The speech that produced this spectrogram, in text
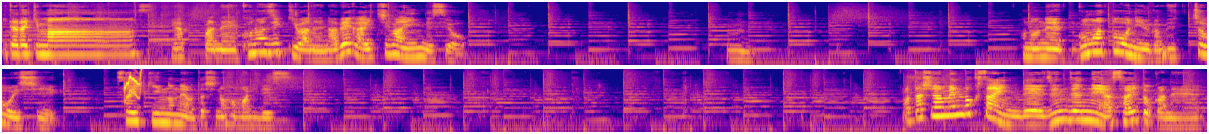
いただきまーす。やっぱね、この時期はね、鍋が一番いいんですよ。うん。このね、ごま豆乳がめっちゃ美味しい。最近のね、私のハマりです。私はめんどくさいんで、全然ね、野菜とかね、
